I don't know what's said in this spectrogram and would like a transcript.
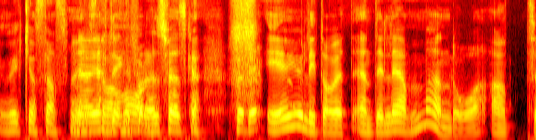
vilken statsminister ja, jag tänkte för den svenska. För det är ju lite av ett en dilemma ändå att, att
